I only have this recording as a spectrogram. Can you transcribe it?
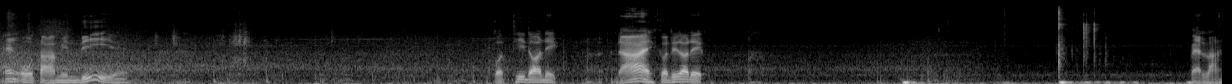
แม่งโอตามินดี้ กดที่ดอเด็ก ได้กดที่ดอเด็กแปดล้าน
